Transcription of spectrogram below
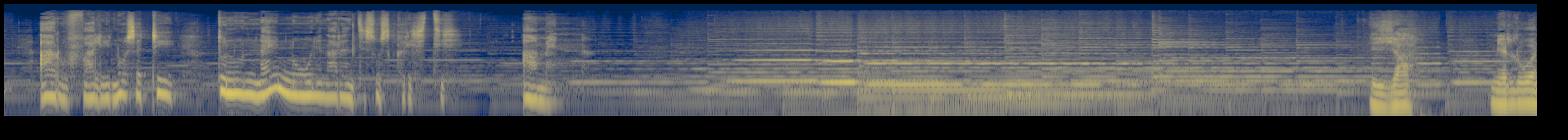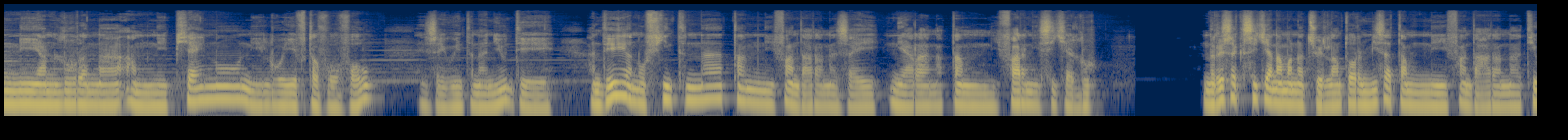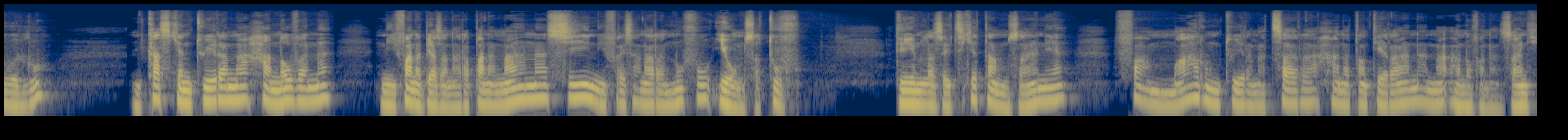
ary ho valianao satria tononinay noho ny anaran'i Jesosy Kristy. Amen. Ia. Mialohan'ny hanolorana amin'ny mpihaino ny lohahevitra vaovao izay hoentina anio dia andeha hanao fintina tamin'ny fandaharana izay niarahana tamin'ny farany isika aloha. Niresaka isika namana Juelanto Armisa tamin'ny fandaharana teo aloha mikasika ny toerana hanaovana ny fanabeazana ara-pananahana sy ny firaisana ara-nofo eo amin'ny zatovo. Dia nolazaintsika tamin'izany fa maro ny toerana tsara hanatanterahana na hanaovana an'izany.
